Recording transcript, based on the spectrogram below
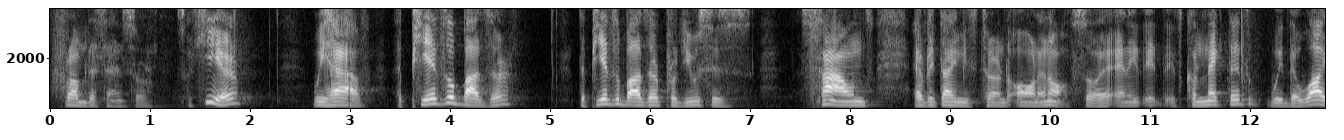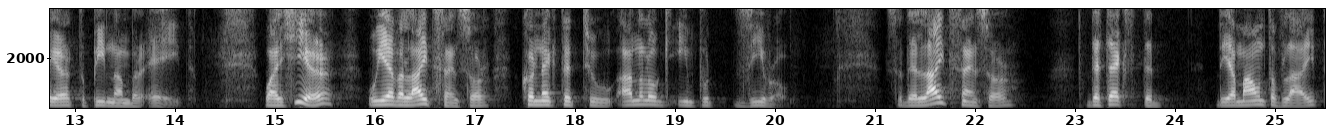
from the sensor. So here we have a piezo buzzer. The piezo buzzer produces sounds every time it's turned on and off. So, eh, and it, it, it's connected with the wire to pin number eight. While here, we have a light sensor connected to analog input zero. So the light sensor detects the, the amount of light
